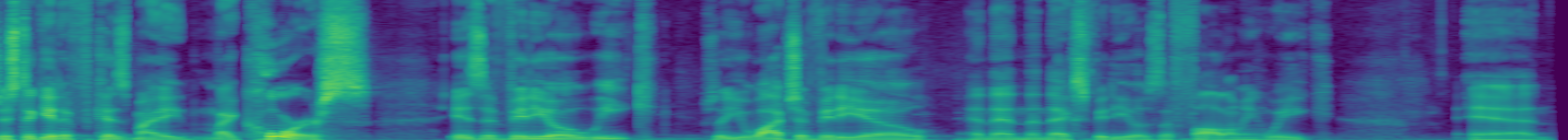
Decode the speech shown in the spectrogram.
just to get it because my my course is a video a week. So you watch a video, and then the next video is the following week, and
